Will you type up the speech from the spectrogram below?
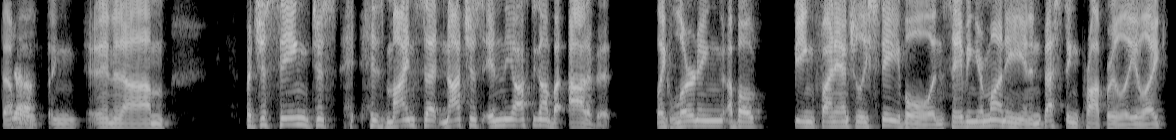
that yeah. whole thing. And um, but just seeing just his mindset, not just in the octagon, but out of it, like learning about being financially stable and saving your money and investing properly, like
